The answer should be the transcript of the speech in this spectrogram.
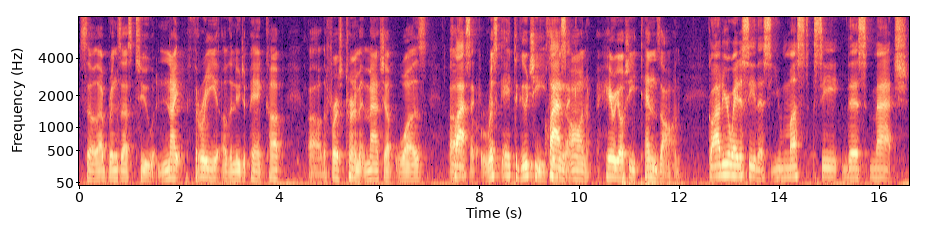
so that brings us to night three of the New Japan Cup. Uh, the first tournament matchup was uh, Classic. Ryusuke Taguchi Classic. taking on Hiroshi Tenzan. Go out of your way to see this. You must see this match.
